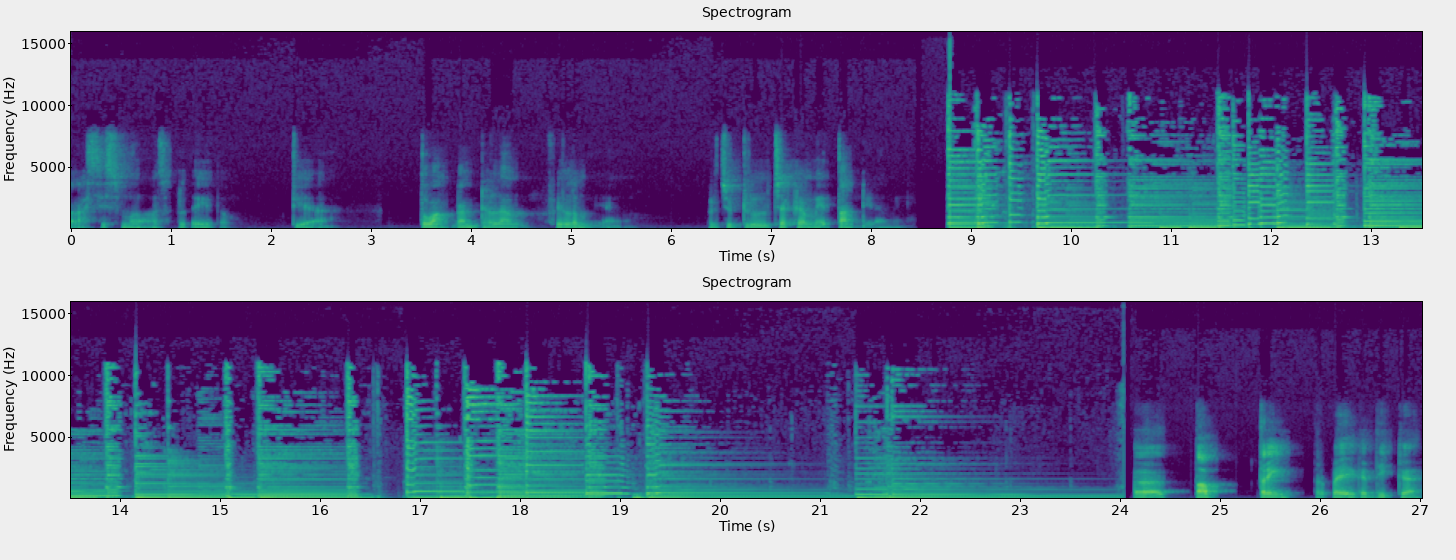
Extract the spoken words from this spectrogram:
Rasisme seperti itu. Dia tuangkan dalam film yang berjudul Jaga Metan di Uh, top 3 terbaik ketiga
